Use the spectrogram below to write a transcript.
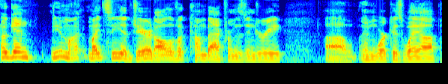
Again, you might might see a Jared Oliva come back from his injury uh, and work his way up.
